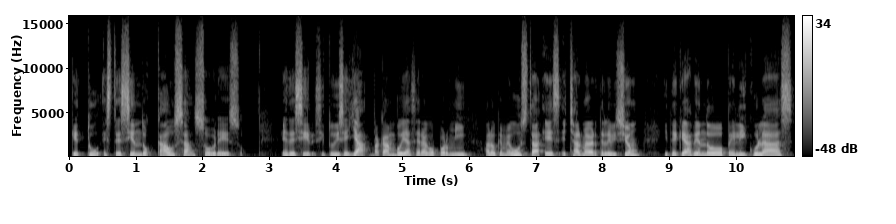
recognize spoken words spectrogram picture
que tú estés siendo causa sobre eso. Es decir, si tú dices, ya, bacán, voy a hacer algo por mí, a lo que me gusta es echarme a ver televisión y te quedas viendo películas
